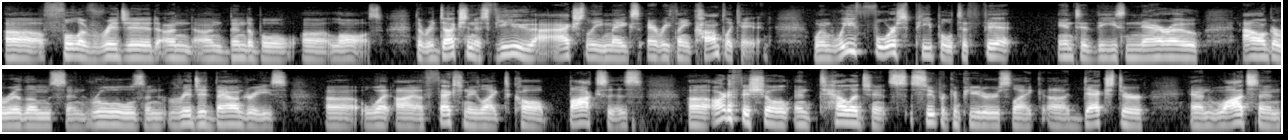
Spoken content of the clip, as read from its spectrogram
Uh, full of rigid, un- unbendable uh, laws. The reductionist view actually makes everything complicated. When we force people to fit into these narrow algorithms and rules and rigid boundaries, uh, what I affectionately like to call boxes, uh, artificial intelligence supercomputers like uh, Dexter and Watson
